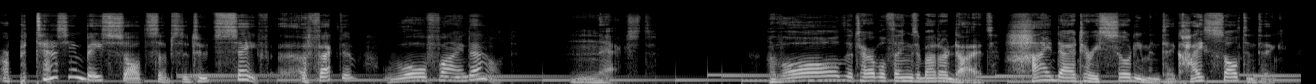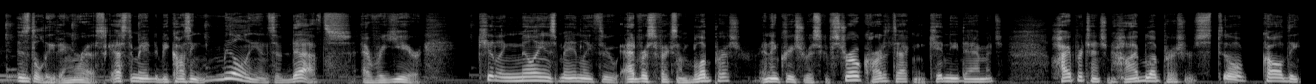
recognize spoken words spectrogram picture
Are potassium-based salt substitutes safe, uh, effective? We'll find out next. Of all the terrible things about our diets, high dietary sodium intake, high salt intake, is the leading risk, estimated to be causing millions of deaths every year. killing millions mainly through adverse effects on blood pressure, an increased risk of stroke, heart attack, and kidney damage. Hypertension, high blood pressure, still called the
